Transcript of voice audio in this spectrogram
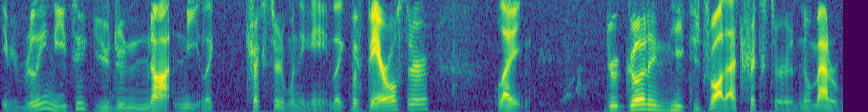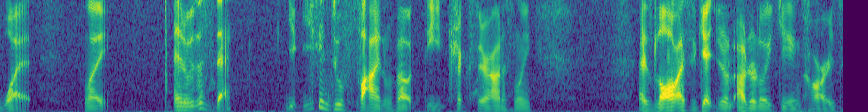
if you really need to, you do not need like Trickster to win the game. Like with Barrelster, like you're gonna need to draw that Trickster no matter what. Like, and with this deck, you, you can do fine without the Trickster, honestly. As long as you get your other late game cards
